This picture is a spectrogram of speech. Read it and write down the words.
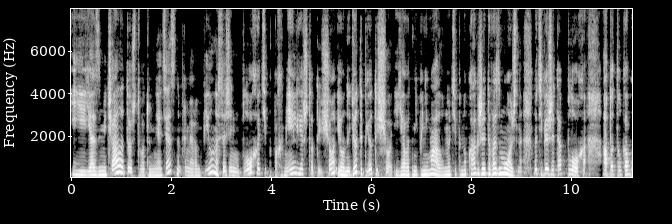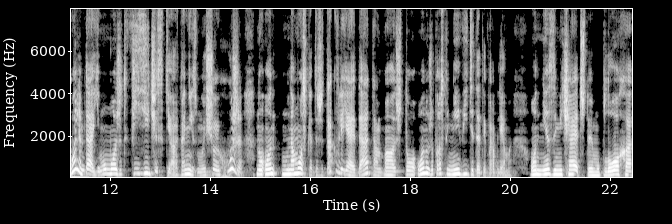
И я замечала то, что вот у меня отец, например, он пил, на следующий день ему плохо, типа похмелье, что-то еще, и он идет и пьет еще. И я вот не понимала, ну типа, ну как же это возможно? Ну тебе же и так плохо. А под алкоголем, да, ему может физически организму еще и хуже, но он на мозг это же так влияет, да, там, а, что он уже просто не видит этой проблемы он не замечает, что ему плохо,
